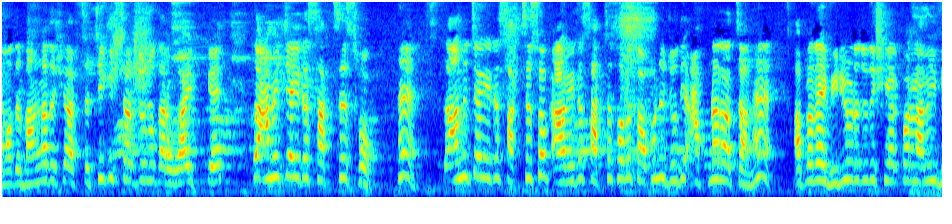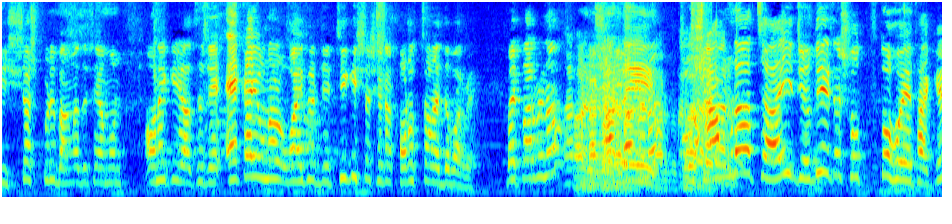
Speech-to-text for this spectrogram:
আমাদের বাংলাদেশে আসছে চিকিৎসার জন্য তার ওয়াইফকে তো আমি চাই এটা সাকসেস হোক হ্যাঁ? তো আমি চাই এটা সাকসেস হোক আর এটা সাকসেস হবে তখনই যদি আপনারা চান হ্যাঁ? আপনারা এই ভিডিওটা যদি শেয়ার করেন আমি বিশ্বাস করি বাংলাদেশে এমন অনেকেই আছে যে একাই ওনার ওয়াইফের যে চিকিৎসা সেটা খরচ চালাইতে পারবে। ভাই পারবে না? আমরা চাই যদি এটা সত্য হয়ে থাকে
